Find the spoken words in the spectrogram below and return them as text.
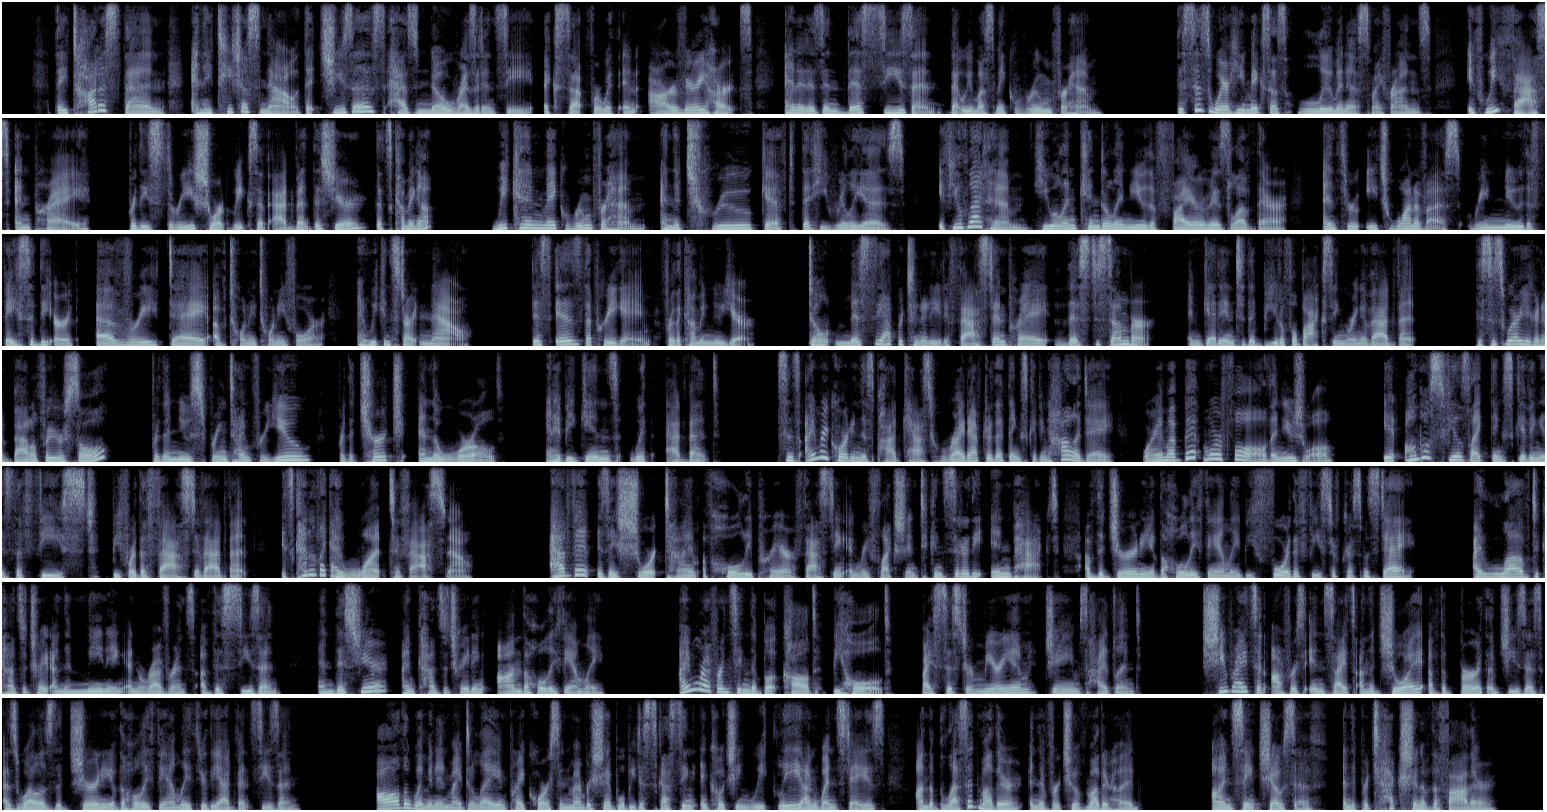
They taught us then, and they teach us now, that Jesus has no residency except for within our very hearts. And it is in this season that we must make room for Him. This is where He makes us luminous, my friends. If we fast and pray for these three short weeks of Advent this year that's coming up, we can make room for Him and the true gift that He really is. If you let him, he will enkindle in you the fire of his love there. And through each one of us, renew the face of the earth every day of 2024. And we can start now. This is the pregame for the coming new year. Don't miss the opportunity to fast and pray this December and get into the beautiful boxing ring of Advent. This is where you're going to battle for your soul, for the new springtime for you, for the church, and the world. And it begins with Advent. Since I'm recording this podcast right after the Thanksgiving holiday, where I'm a bit more full than usual, it almost feels like Thanksgiving is the feast before the fast of Advent. It's kind of like I want to fast now. Advent is a short time of holy prayer, fasting, and reflection to consider the impact of the journey of the Holy Family before the feast of Christmas Day. I love to concentrate on the meaning and reverence of this season. And this year, I'm concentrating on the Holy Family. I'm referencing the book called Behold by Sister Miriam James Heidland. She writes and offers insights on the joy of the birth of Jesus as well as the journey of the Holy Family through the Advent season. All the women in my Delay and Pray course and membership will be discussing and coaching weekly on Wednesdays on the Blessed Mother and the virtue of motherhood, on St. Joseph and the protection of the Father,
